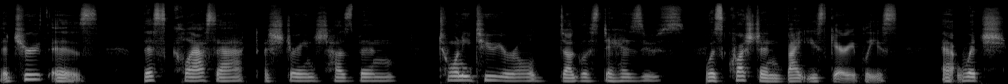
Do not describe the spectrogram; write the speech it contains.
the truth is, this class act estranged husband, 22 year old Douglas DeJesus, was questioned by East Gary Police, at which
